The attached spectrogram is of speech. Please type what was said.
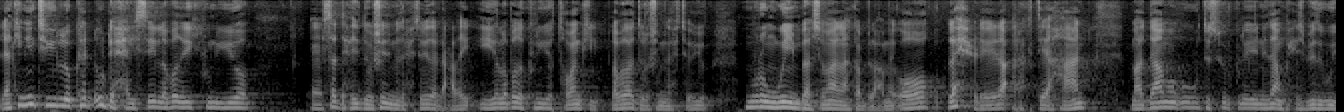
Laakiin intii ka u labadii kun iyo saddexdii doorashadii madaxtooyada dhacday iyo labada kun iyo tobankii labada doorasho madaxtooyo muran weyn baa somalilan ka bilaabmay oo la xidhiidha aragti ahaan maadaama uu dastuurku leeyahay nidaamka xisbiyadu way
